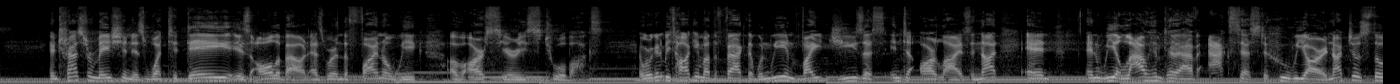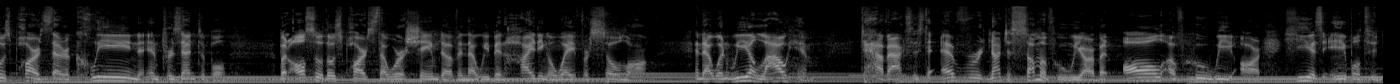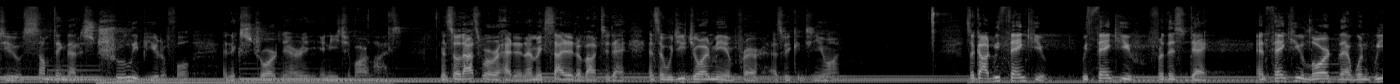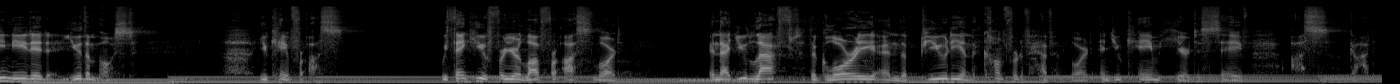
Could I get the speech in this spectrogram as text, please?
And transformation is what today is all about as we're in the final week of our series, Toolbox. And we're going to be talking about the fact that when we invite Jesus into our lives and not and and we allow him to have access to who we are, and not just those parts that are clean and presentable, but also those parts that we're ashamed of and that we've been hiding away for so long. And that when we allow him to have access to every not just some of who we are, but all of who we are, he is able to do something that is truly beautiful and extraordinary in each of our lives. And so that's where we're headed. I'm excited about today. And so would you join me in prayer as we continue on? So God, we thank you. We thank you for this day. And thank you, Lord, that when we needed you the most, you came for us. We thank you for your love for us, Lord, and that you left the glory and the beauty and the comfort of heaven, Lord, and you came here to save us, God.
